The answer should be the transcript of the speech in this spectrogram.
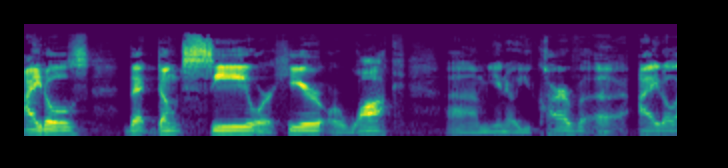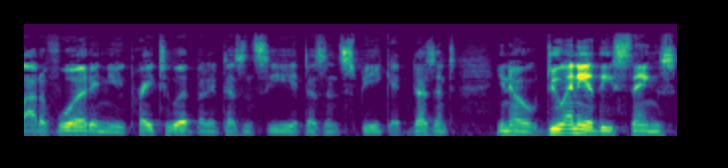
idols that don't see or hear or walk. Um, you know, you carve an idol out of wood and you pray to it, but it doesn't see, it doesn't speak, it doesn't, you know, do any of these things.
